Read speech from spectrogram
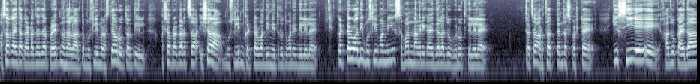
असा कायदा करण्याचा जर प्रयत्न झाला तर मुस्लिम रस्त्यावर उतरतील अशा प्रकारचा इशारा मुस्लिम कट्टरवादी नेतृत्वाने दिलेला आहे. कट्टरवादी मुस्लिमांनी समान नागरी कायद्याला जो विरोध केलेला आहे त्याचा अर्थ अत्यंत स्पष्ट आहे. की सी ए ए हा जो कायदा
